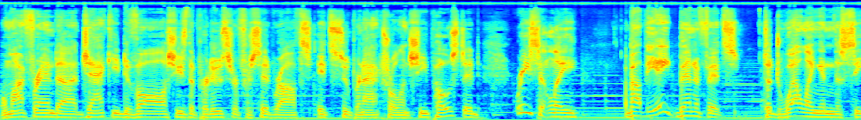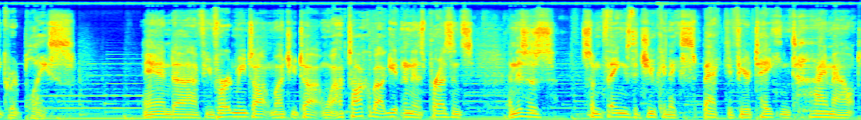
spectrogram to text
Well, my friend uh, Jackie Duvall, she's the producer for Sid Roth's It's Supernatural, and she posted recently about the eight benefits to dwelling in the secret place. And uh, if you've heard me talk much, you talk. Well, I talk about getting in His presence, and this is some things that you can expect if you're taking time out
